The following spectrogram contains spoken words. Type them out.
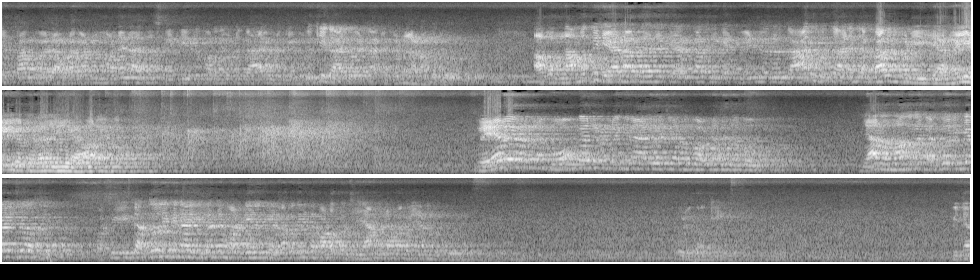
ചെത്താൻ പോയത്. അവിടെ കാണുന്ന മണ്ണിനകത്ത് സ്കിറ്റ് ചെയ്ത് പറഞ്ഞുകൊണ്ട് കാര്യം വിളിക്കുക വിളിക്ക് കാര്യമായിട്ടാണ് പെണ്ണ് കാണാൻ വരുന്നത്. അപ്പം നമുക്ക് ചേരാത്തതിനെ ചേർക്കാതിരിക്കാൻ വേണ്ടി ഒരു കാൽ വെക്കാനും കർത്താവിന് പണിയില്ല. ഹല്ലേലൂയ. വേറെ വല്ല ആലോചിച്ചാൽ നമുക്ക് അവിടെ അവിടെ ചെന്നപ്പോൾ ഞാൻ ഒന്നാമത്തെ കത്തോലിക്കാൻ വിശ്വാസം. പക്ഷേ ഈ കത്തോലിക്കനായി ഇവന്റെ വണ്ടിയിൽ ഗണപതിയുടെ പടം വെച്ച് ഞാൻ കല്യാണം ഒഴിവാക്കി. പിന്നെ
